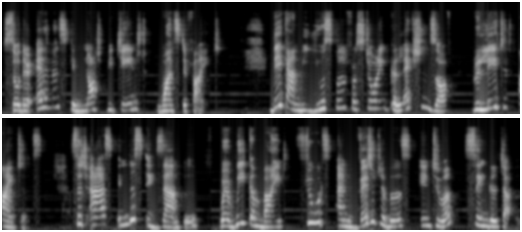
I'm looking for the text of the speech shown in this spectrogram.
so their elements cannot be changed once defined. They can be useful for storing collections of related items, such as in this example, where we combined fruits and vegetables into a single tuple.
